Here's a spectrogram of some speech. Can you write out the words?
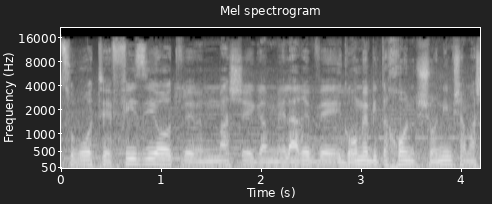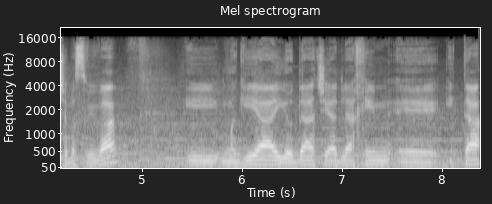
צורות פיזיות, וממש גם לערב גורמי ביטחון שונים שם שבסביבה. היא מגיעה, היא יודעת שיד לאחים איתה,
